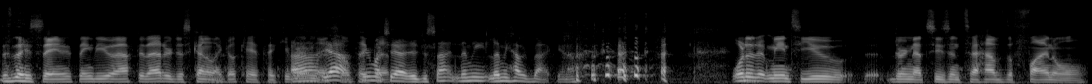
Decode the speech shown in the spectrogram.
did they say anything to you after that, or just kind of like, okay, thank you very Uh, much? yeah, I'll take pretty much. that. Yeah, just uh, let me let me have it back. You know. What did it mean to you uh, during that season to have the final,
